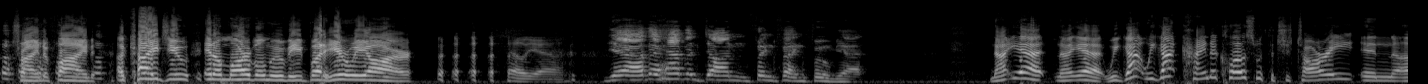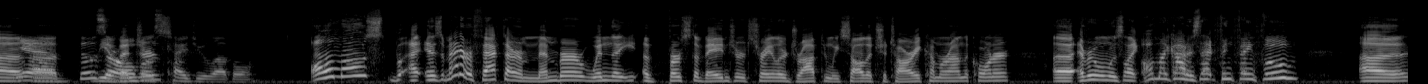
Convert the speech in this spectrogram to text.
trying to find a kaiju in a Marvel movie, but here we are. Hell yeah. Yeah, they haven't done Fing Fang Foom yet. Not yet, not yet. We got we got kind of close with the Chitauri in uh, yeah, uh, those the are Avengers. almost kaiju level. Almost, but as a matter of fact, I remember when the uh, first Avengers trailer dropped and we saw the Chitauri come around the corner. Uh, everyone was like, "Oh my God, is that Fing Fang Foom?" Uh,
